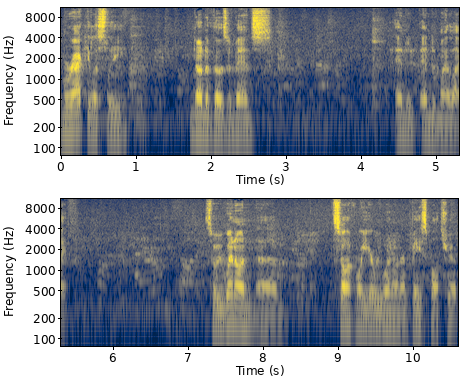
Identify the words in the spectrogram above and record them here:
Miraculously, none of those events ended, ended my life. So we went on, um, sophomore year, we went on our baseball trip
